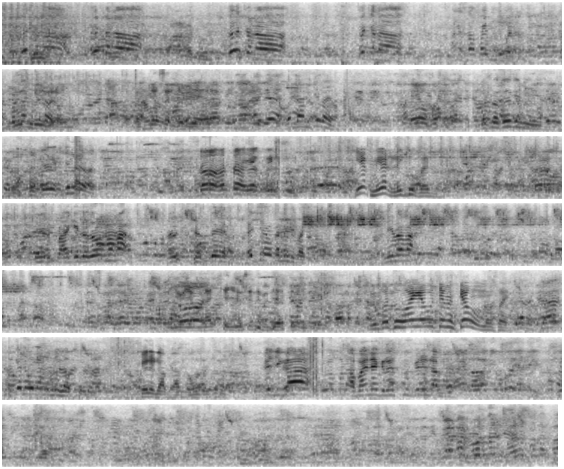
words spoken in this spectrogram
બદલો છે કે નહીં કેટલા આવ્યા દસ હતા એક એક મેર લીધું ભાઈ. બાકી તો જો મામા. તે એટલી વખત નથી બાકી નહીં મામા. બધું હોય એવું તમે કેવું મફાય કેરેટ આપે આપે હું એ જીગા આ ભાઈને રસનું કેરેટ આપજો.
